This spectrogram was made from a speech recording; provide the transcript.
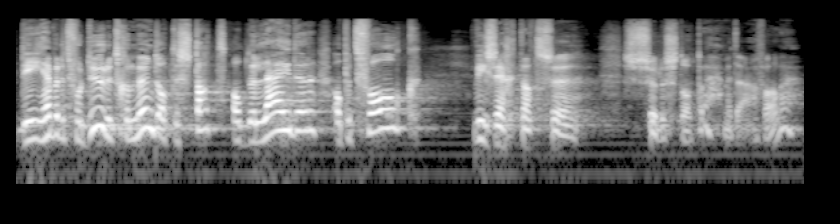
Die hebben het voortdurend gemunt op de stad, op de leider, op het volk. Wie zegt dat ze zullen stoppen met aanvallen?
